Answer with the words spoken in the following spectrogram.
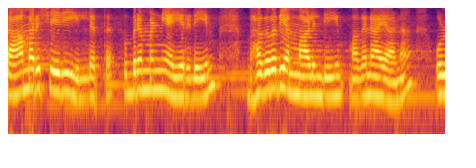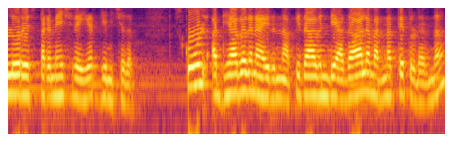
താമരശ്ശേരി ഇല്ലത്ത് സുബ്രഹ്മണ്യ അയ്യരുടെയും ഭഗവതി അമ്മാളിന്റെയും മകനായാണ് ഉള്ളൂർ എസ് പരമേശ്വരയ്യർ ജനിച്ചത്. സ്കൂൾ അധ്യാപകനായിരുന്ന പിതാവിന്റെ അകാല മരണത്തെ തുടർന്ന്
